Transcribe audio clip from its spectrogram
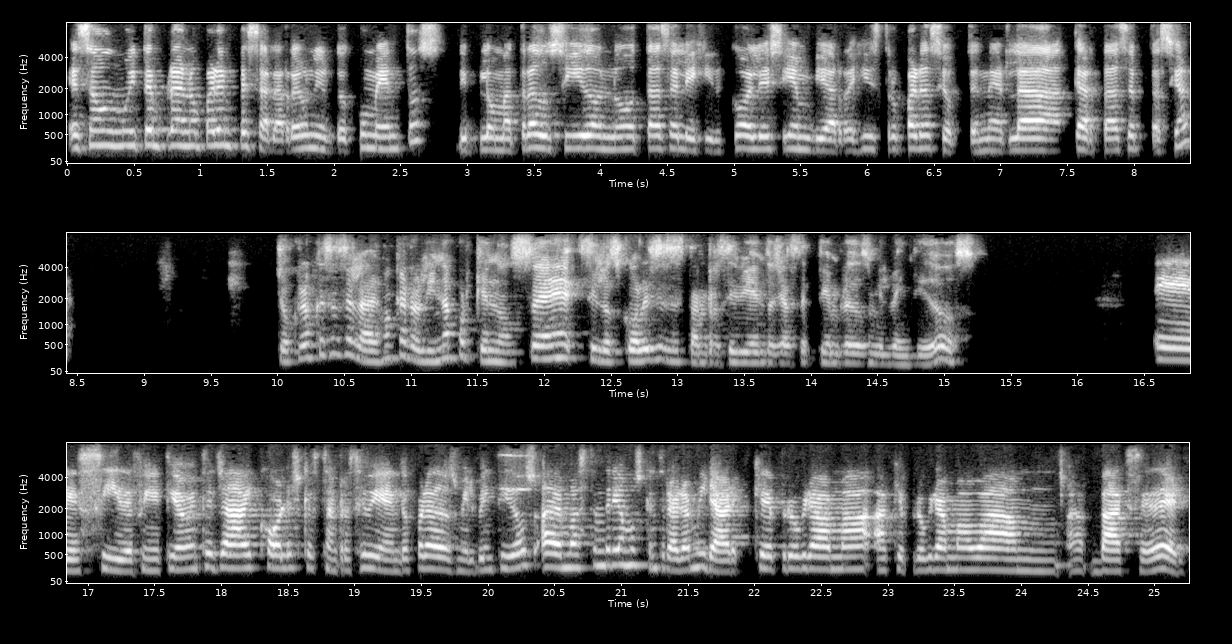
Es aún muy temprano para empezar a reunir documentos, diploma traducido, notas, elegir college y enviar registro para obtener la carta de aceptación. Yo creo que esa se la dejo a Carolina porque no sé si los colleges están recibiendo ya septiembre de 2022. Eh, sí, definitivamente ya hay colleges que están recibiendo para 2022. Además, tendríamos que entrar a mirar qué programa, a qué programa va, mm, va a acceder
